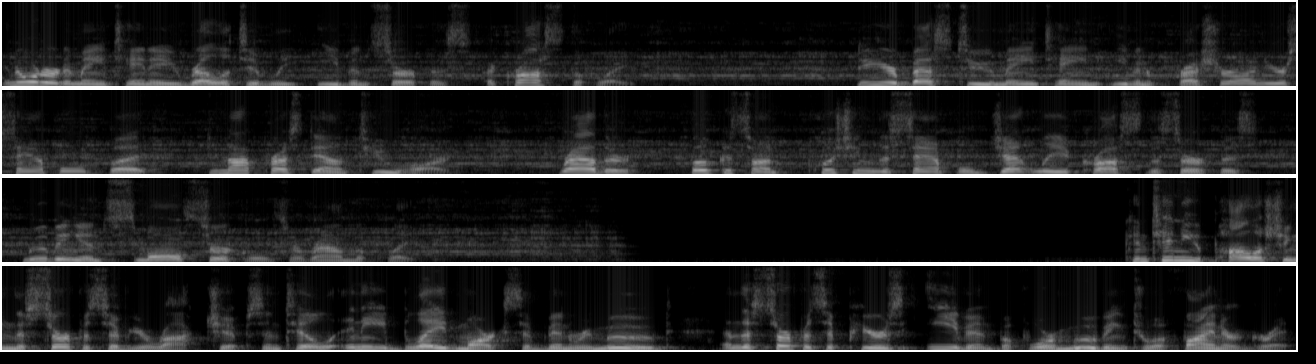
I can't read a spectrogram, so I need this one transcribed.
in order to maintain a relatively even surface across the plate. Do your best to maintain even pressure on your sample, but do not press down too hard. Rather, focus on pushing the sample gently across the surface moving in small circles around the plate. Continue polishing the surface of your rock chips until any blade marks have been removed and the surface appears even before moving to a finer grit.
